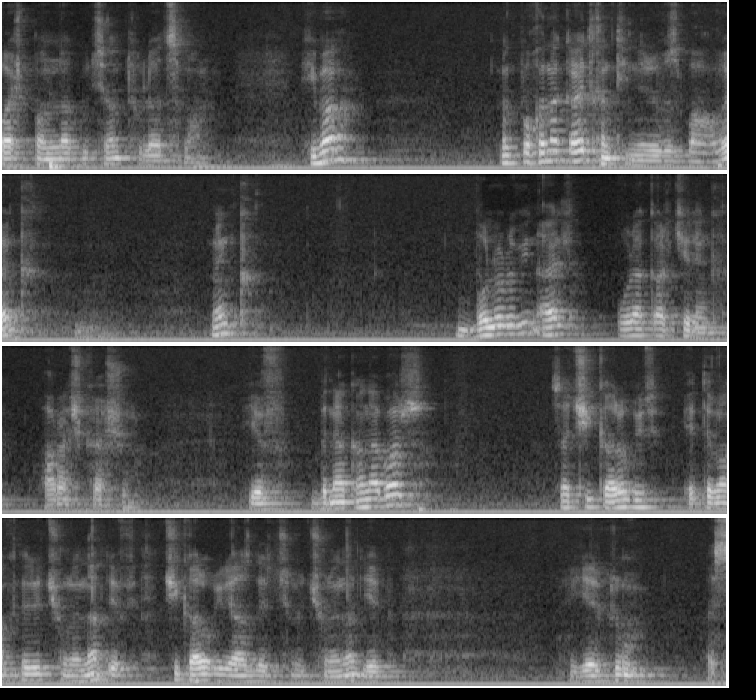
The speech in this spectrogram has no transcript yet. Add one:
պաշտպանունակության թույլատման։ Հիմա մենք փոխանակ այդ խնդիրներով զբաղվենք, մենք բոլորովին այլ օրակարգեր ենք առաջ քաշում եւ բնականաբար սա չի կարող իր հետևանքները չունենալ եւ չի կարող իր ազդեցությունը չունենալ եւ երկրում այս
